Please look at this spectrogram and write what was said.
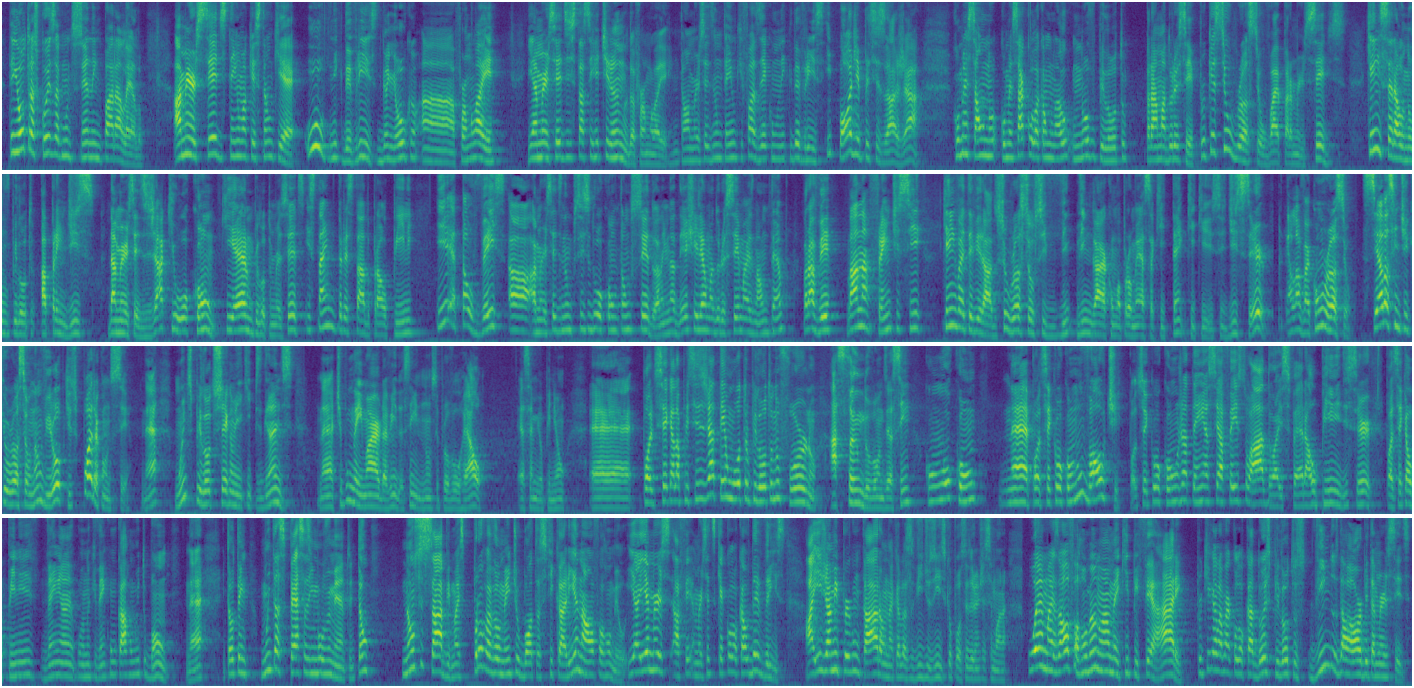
Tem outras coisas acontecendo em paralelo. A Mercedes tem uma questão que é: o Nick De Vries ganhou a Fórmula E e a Mercedes está se retirando da Fórmula E. Então a Mercedes não tem o que fazer com o Nick De Vries e pode precisar já começar, um, começar a colocar um, um novo piloto para amadurecer. Porque se o Russell vai para a Mercedes, quem será o novo piloto aprendiz da Mercedes, já que o Ocon, que era um piloto Mercedes, está emprestado para a Alpine e é, talvez a, a, Mercedes não precise do Ocon tão cedo, ela ainda deixa ele amadurecer mais lá um tempo para ver lá na frente se quem vai ter virado. Se o Russell se vingar com uma promessa que, tem, que, que se diz ser, ela vai com o Russell. Se ela sentir que o Russell não virou, porque isso pode acontecer, né? Muitos pilotos chegam em equipes grandes, né? Tipo um Neymar da vida, assim, não se provou real. Essa é a minha opinião é, pode ser que ela precise já ter um outro piloto no forno, assando, vamos dizer assim, com o Ocon, né? Pode ser que o Ocon não volte, pode ser que o Ocon já tenha se afeiçoado à esfera Alpine de ser, pode ser que a Alpine venha ano que vem com um carro muito bom, né? Então tem muitas peças em movimento. Então não se sabe, mas provavelmente o Bottas ficaria na Alfa Romeo. E aí a, Mercedes, a Mercedes quer colocar o De Vries. Aí já me perguntaram naquelas videozinhos que eu postei durante a semana: Ué, mas a Alfa Romeo não é uma equipe Ferrari? Por que, ela vai colocar dois pilotos vindos da órbita Mercedes?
